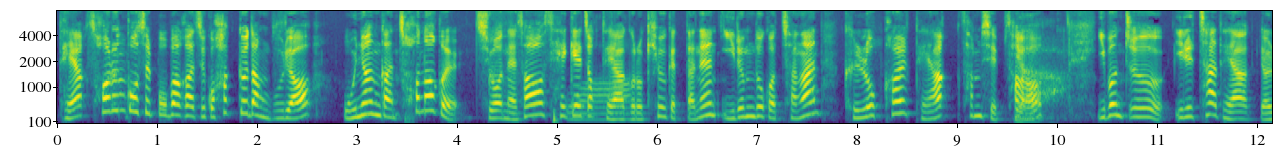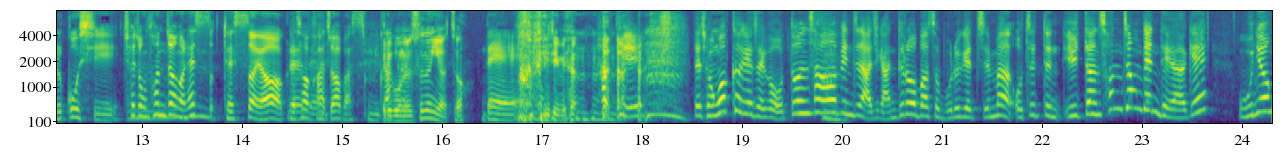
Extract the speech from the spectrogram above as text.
대학 30곳을 뽑아가지고 학교당 무려 5년간 천억을 지원해서 세계적 와. 대학으로 키우겠다는 이름도 거창한 글로컬 대학 30 사업. 야, 이번 주 1차 대학 10곳이 최종 선정을 했, 됐어요. 그래서 음. 네네. 가져와 봤습니다. 그리고 오늘 수능이었죠. 네. 하필이면 하필. 근데 정확하게 제가 어떤 사업인지는 아직 안 들어봐서 모르겠지만 어쨌든 일단 선정된 대학에 5년간,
